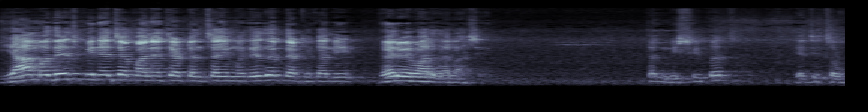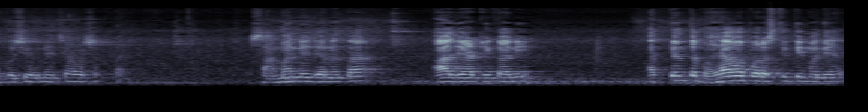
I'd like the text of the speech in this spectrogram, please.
यामध्येच पिण्याच्या पाण्याच्या टंचाईमध्ये जर त्या ठिकाणी गैरव्यवहार झाला असेल तर निश्चितच याची चौकशी होण्याची आवश्यकता आहे. सामान्य जनता आज या ठिकाणी अत्यंत भयावह परिस्थितीमध्ये आहे.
